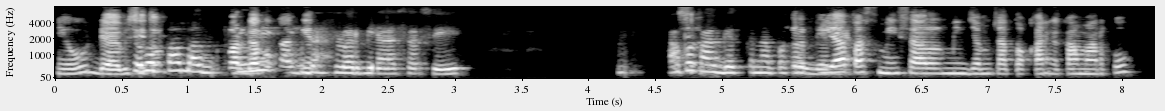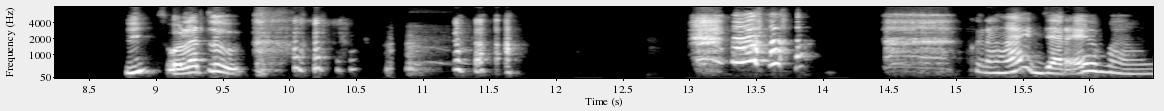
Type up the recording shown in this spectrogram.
ya udah abis Coba itu apa keluarga aku kaget. udah luar biasa sih. Apa kaget? Kenapa kaget? Dia pas misal minjam catokan ke kamarku, ih sholat lu. Kurang ajar emang.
